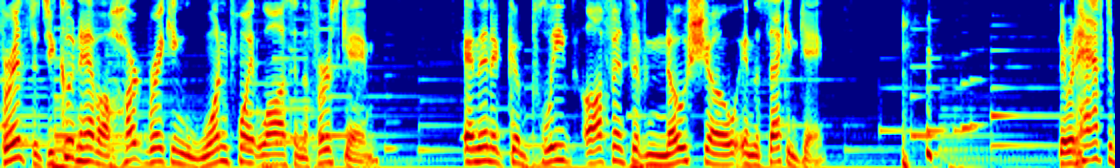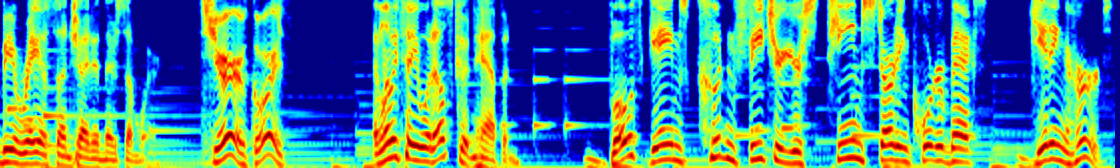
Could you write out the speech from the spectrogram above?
For instance, you couldn't have a heartbreaking one point loss in the first game and then a complete offensive no show in the second game. There would have to be a ray of sunshine in there somewhere. Sure, of course. And let me tell you what else couldn't happen. Both games couldn't feature your team starting quarterbacks getting hurt.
